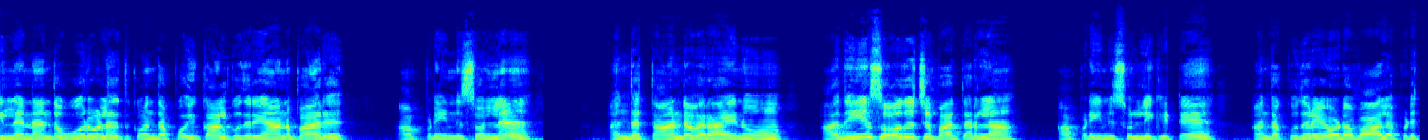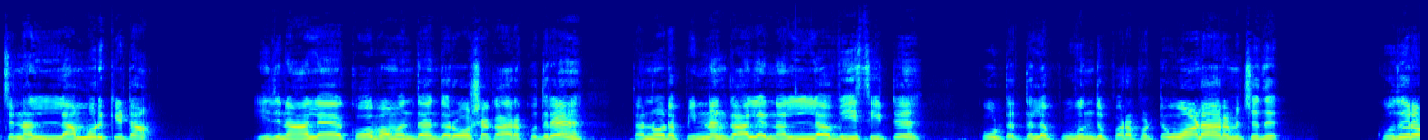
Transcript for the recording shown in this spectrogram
இல்லைன்னா இந்த ஊர்வலத்துக்கு வந்த பொய்க்கால் குதிரையான்னு பாரு அப்படின்னு சொல்ல அந்த தாண்டவராயனும் அதையும் சோதிச்சு பார்த்துடலாம் அப்படின்னு சொல்லிக்கிட்டு அந்த குதிரையோட வாலை பிடிச்சு நல்லா முறுக்கிட்டான். இதனால கோபம் வந்த அந்த ரோஷக்கார குதிரை தன்னோட பின்னங்காலை நல்லா வீசிட்டு கூட்டத்தில் புகுந்து புறப்பட்டு ஓட ஆரம்பிச்சது. குதிரை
